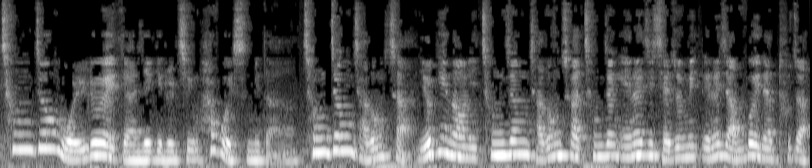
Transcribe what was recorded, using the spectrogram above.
청정 원료에 대한 얘기를 지금 하고 있습니다. 청정 자동차, 여기 나온 이 청정 자동차, 청정 에너지 제조 및 에너지 안보에 대한 투자,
